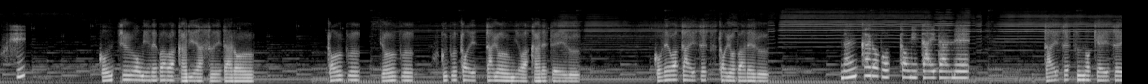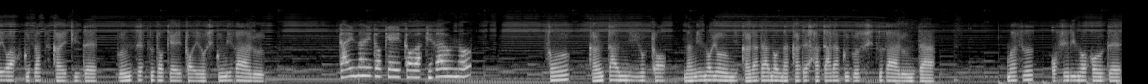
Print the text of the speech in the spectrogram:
節？昆虫を見ればわかりやすいだろう。頭部、胸部、腹部といったように分かれている。これは大切と呼ばれる。なんかロボットみたいだね。大切の形成は複雑回帰で、分節時計という仕組みがある。体内時計とは違うの？そう、簡単に言うと、波のように体の中で働く物質があるんだ。まず、お尻の方で、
